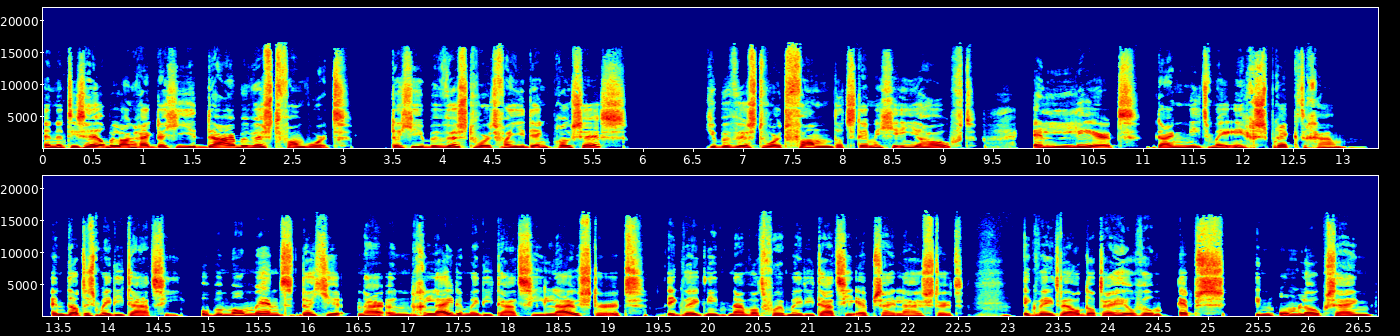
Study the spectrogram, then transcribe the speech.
En het is heel belangrijk dat je je daar bewust van wordt. Dat je je bewust wordt van je denkproces. Je bewust wordt van dat stemmetje in je hoofd. En leert daar niet mee in gesprek te gaan. En dat is meditatie. Op het moment dat je naar een geleide meditatie luistert. Ik weet niet naar wat voor meditatie-app zij luistert. Ik weet wel dat er heel veel apps in omloop zijn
